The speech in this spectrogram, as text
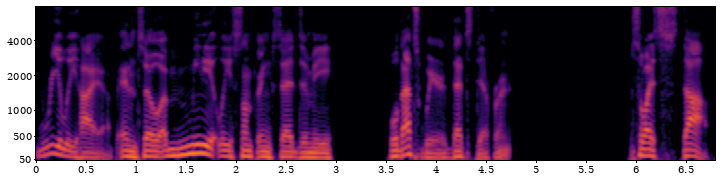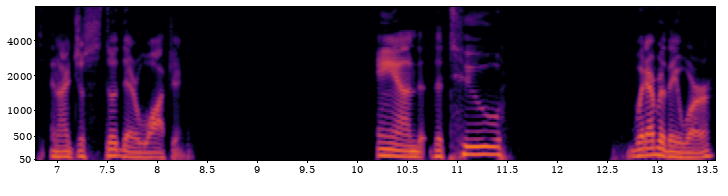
really high up. And so immediately something said to me, well, that's weird. That's different. So I stopped and I just stood there watching. And the two, whatever they were,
